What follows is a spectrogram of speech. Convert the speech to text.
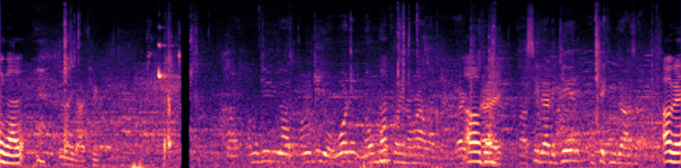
I got it. I got you. I'm gonna give you guys, I'm gonna give you a warning. No more playing around like that. Right? Oh, okay. Alright. If I see that again, I'm kicking you guys out. Okay.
